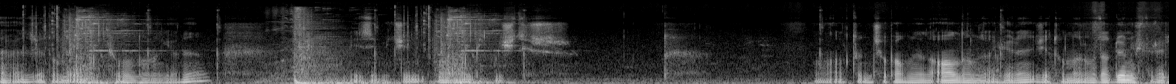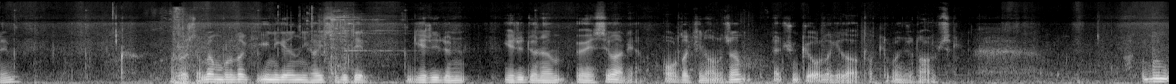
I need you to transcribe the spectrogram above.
evet jeton da 52 olduğuna göre bizim için olay bitmiştir. Altın çapamızı da aldığımıza göre jetonlarımıza dönüştürelim. Arkadaşlar ben buradaki yeni gelen nihai seti değil. Geri dön geri dönem öğesi var ya. Oradakini alacağım. E çünkü oradaki daha tatlı bence daha güzel. Bu,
